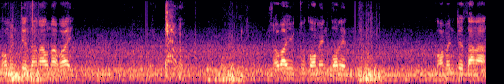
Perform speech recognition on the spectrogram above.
কমেন্টে জানাও না ভাই। সবাই একটু কমেন্ট করেন। কমেন্টে জানান।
